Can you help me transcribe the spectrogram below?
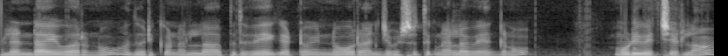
பிளெண்டாகி வரணும். அது வரைக்கும் நல்லா இப்போ இது வேகட்டும். இன்னும் ஒரு அஞ்சு நிமிஷத்துக்கு நல்லா வேகணும். மூடி வச்சிடலாம்.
